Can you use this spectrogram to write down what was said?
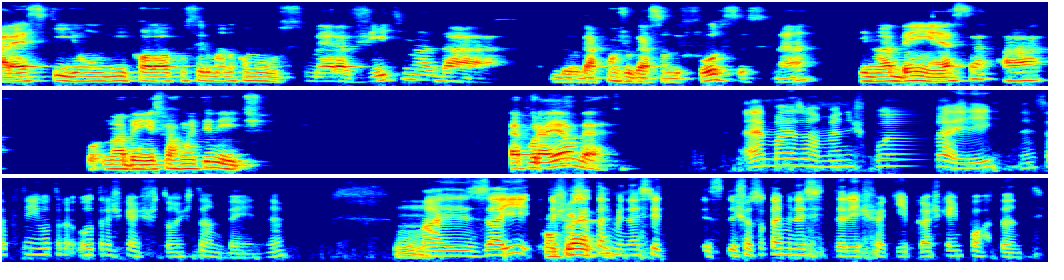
Parece que Jung coloca o ser humano como mera vítima da, do, da conjugação de forças, né? E não é bem essa a não é bem esse o argumento de Nietzsche. É por aí, Alberto? É mais ou menos por aí, né? Só que tem outra, outras questões também, né? Hum. Mas aí, deixa eu, só terminar esse, deixa eu só terminar esse trecho aqui, porque eu acho que é importante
